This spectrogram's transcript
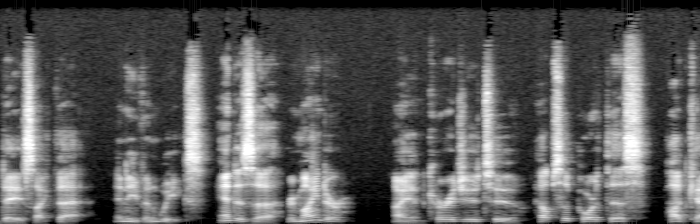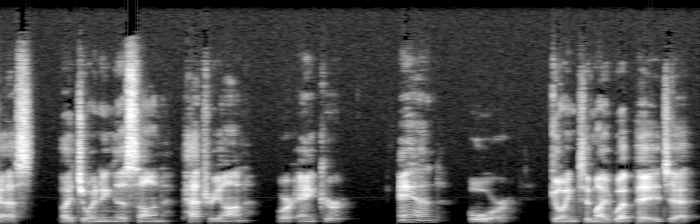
days like that, and even weeks. And as a reminder, I encourage you to help support this podcast by joining us on Patreon or Anchor and or going to my webpage at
